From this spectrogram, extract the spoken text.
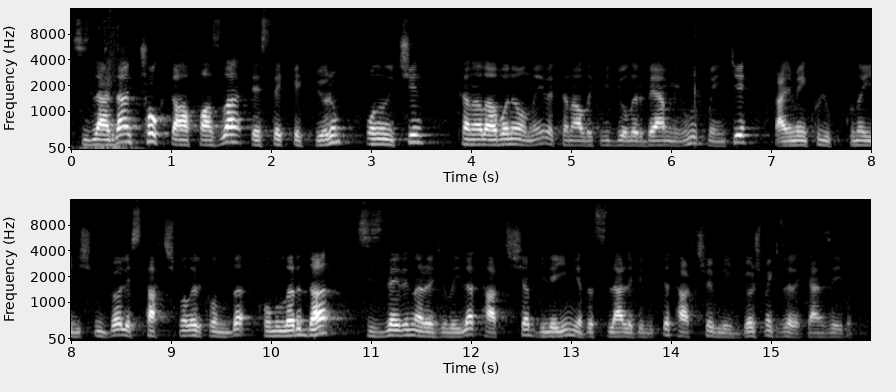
sizlerden çok daha fazla destek bekliyorum. Onun için kanala abone olmayı ve kanaldaki videoları beğenmeyi unutmayın ki gayrimenkul hukukuna ilişkin böyle tartışmaları konuda konuları da sizlerin aracılığıyla tartışabileyim ya da sizlerle birlikte tartışabileyim. Görüşmek üzere kendinize iyi bakın.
